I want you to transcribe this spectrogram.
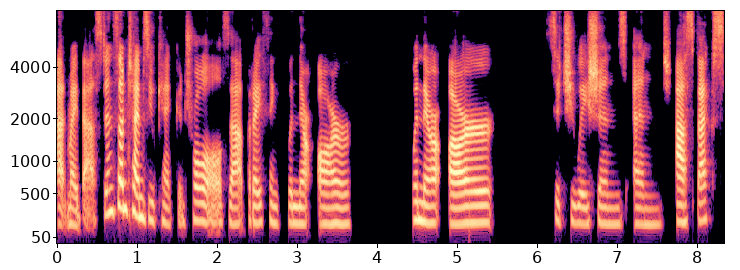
at my best. And sometimes you can't control all of that, but I think when there are when there are situations and aspects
